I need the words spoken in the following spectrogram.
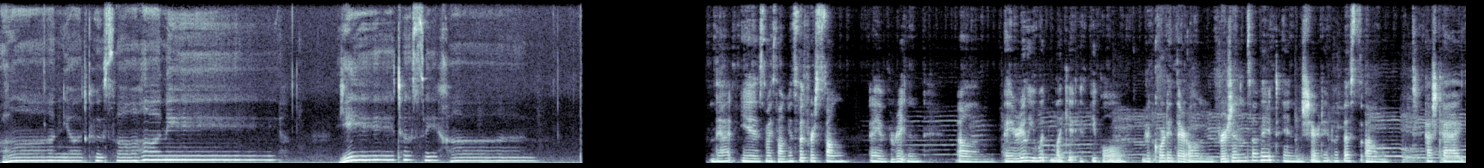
Anyat kusani That is my song. It's the first song I've written. Um, I really would like it if people recorded their own versions of it and shared it with us. Um, hashtag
